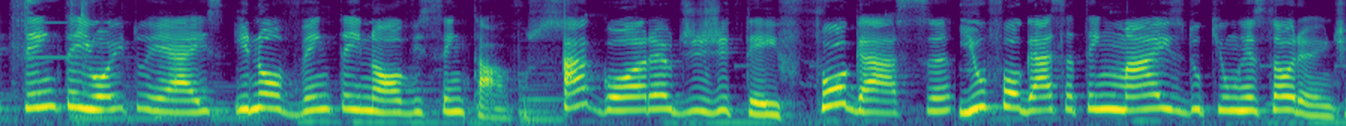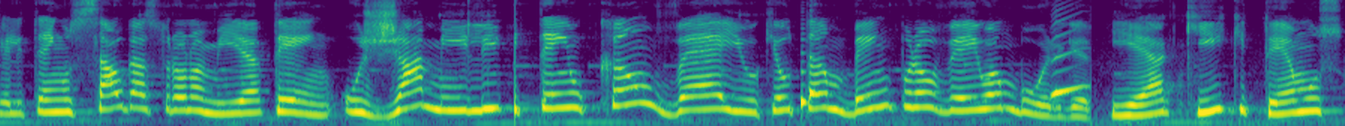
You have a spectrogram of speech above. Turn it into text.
78,99. Agora eu digitei Fogaça e o Fogaça tem mais do que um restaurante. Ele tem o Sal Gastronomia, tem o Jamile e tem o Cão Velho, que eu também provei o hambúrguer. E é aqui que temos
